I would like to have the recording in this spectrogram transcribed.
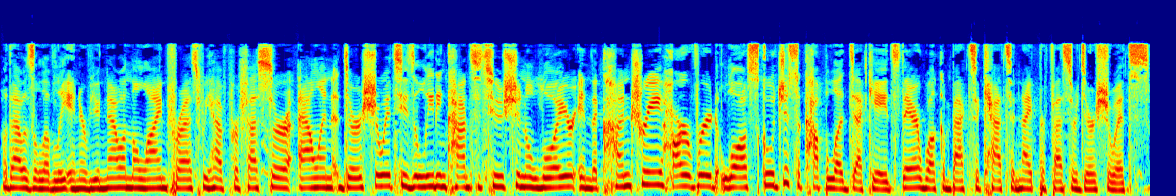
Well, that was a lovely interview. Now on the line for us, we have Professor Alan Dershowitz. He's a leading constitutional lawyer in the country, Harvard Law School, just a couple of decades there. Welcome back to Cats at Night, Professor Dershowitz.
